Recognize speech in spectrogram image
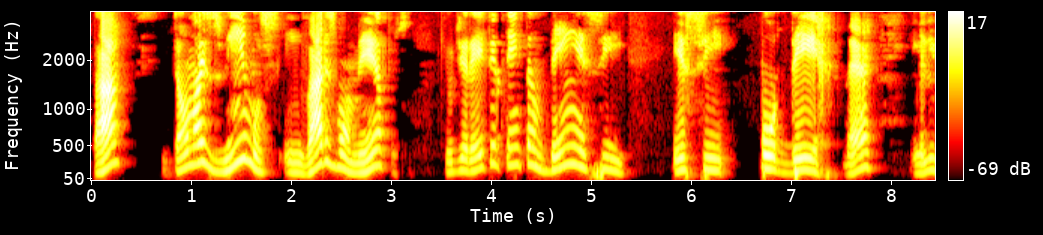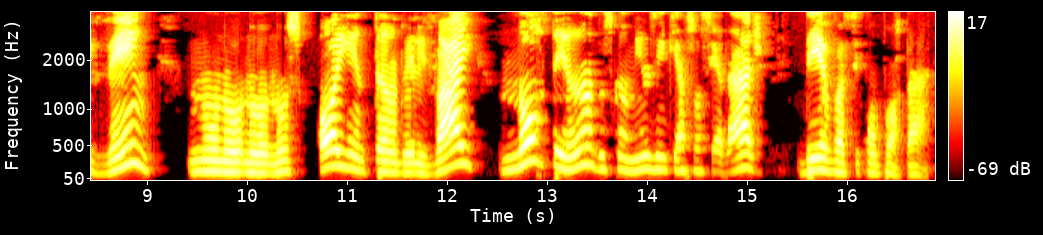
Tá? Então, nós vimos em vários momentos que o direito ele tem também esse, esse poder. Né? Ele vem no, no, no, nos orientando, ele vai norteando os caminhos em que a sociedade deva se comportar.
